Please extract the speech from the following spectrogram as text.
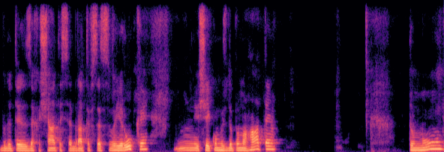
будете захищатися, брати все в свої руки, ще й комусь допомагати. Тому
